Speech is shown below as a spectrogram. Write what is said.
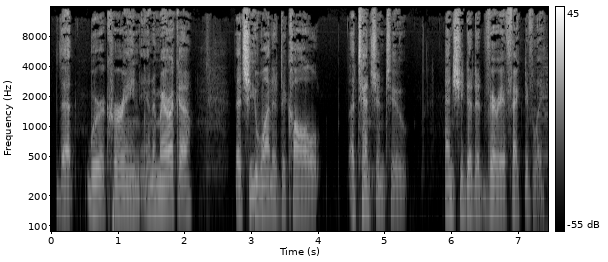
that were occurring in America that she wanted to call attention to and she did it very effectively.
